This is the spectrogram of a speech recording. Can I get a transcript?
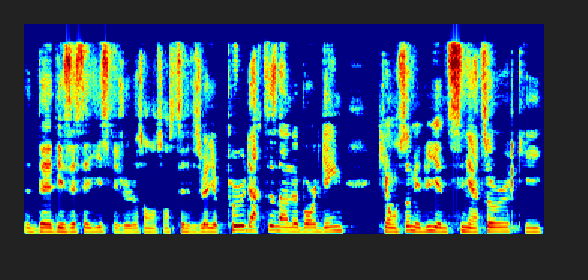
de, des essayer, ces jeux-là, son, son style visuel. Il y a peu d'artistes dans le board game qui ont ça, mais lui, il y a une signature qui,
